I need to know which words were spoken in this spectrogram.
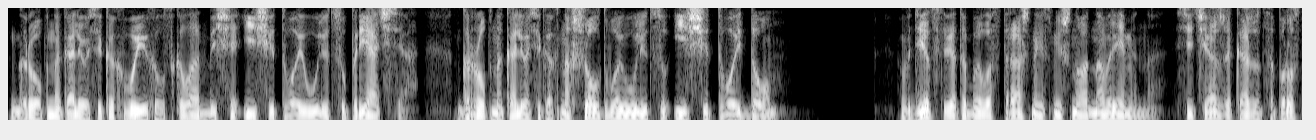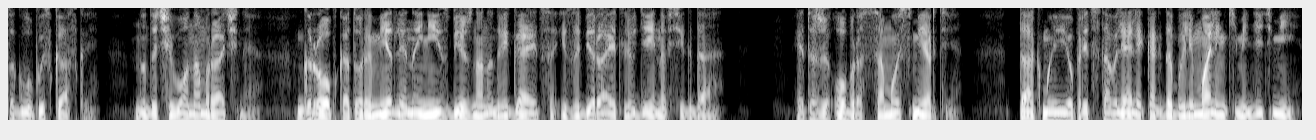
«Гроб на колесиках выехал с кладбища, ищет твою улицу, прячься! Гроб на колесиках нашел твою улицу, ищет твой дом!» В детстве это было страшно и смешно одновременно. Сейчас же кажется просто глупой сказкой. Но до чего она мрачная. Гроб, который медленно и неизбежно надвигается и забирает людей навсегда. Это же образ самой смерти. Так мы ее представляли, когда были маленькими детьми.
